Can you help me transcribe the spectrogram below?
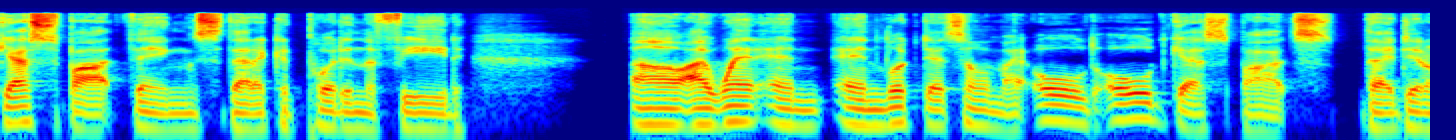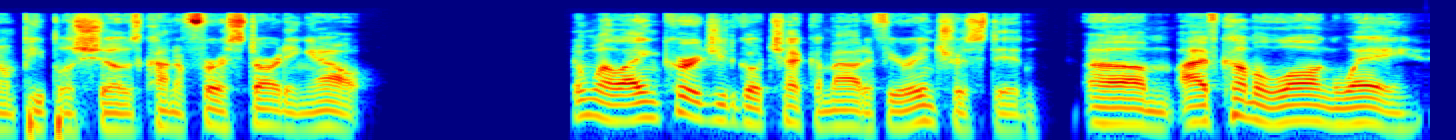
guest spot things that I could put in the feed. Uh, I went and and looked at some of my old old guest spots that I did on people's shows, kind of first starting out. And well, I encourage you to go check them out if you're interested. Um, I've come a long way.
